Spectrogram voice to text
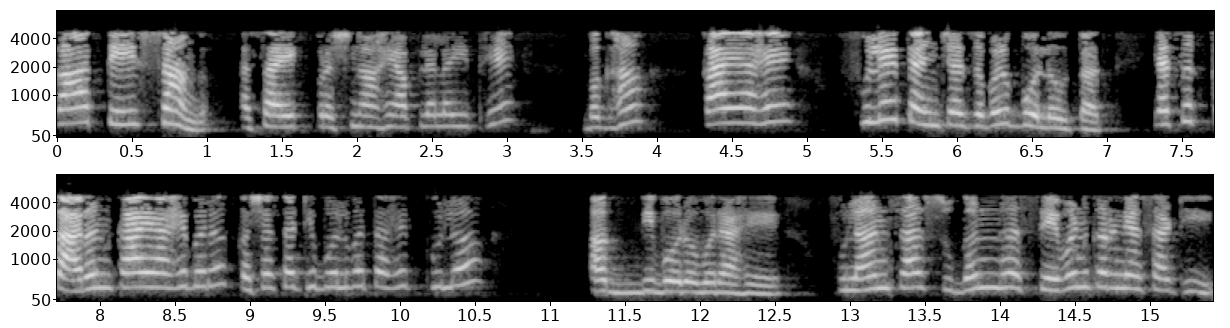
का ते सांग? असा एक प्रश्न आहे आपल्याला इथे. बघा काय आहे? फुले त्यांच्या जवळ बोलवतात. याचं कारण काय आहे बरं? कशासाठी बोलवत आहेत फुलं? अगदी बरोबर आहे. फुलांचा सुगंध सेवन करण्यासाठी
